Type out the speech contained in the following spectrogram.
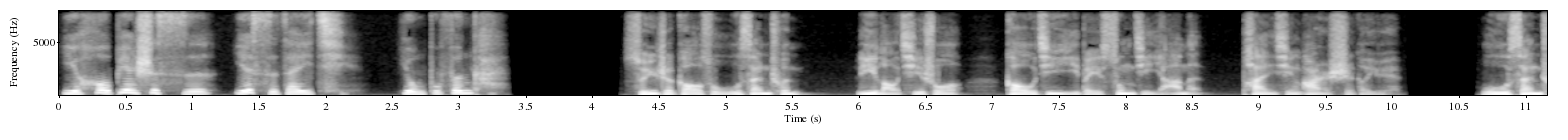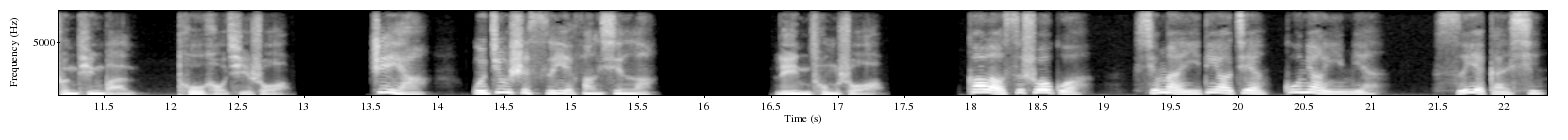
以后便是死也死在一起，永不分开。”随着告诉吴三春，李老七说高基已被送进衙门，判刑二十个月。吴三春听完，吐口气说：“这样，我就是死也放心了。”林聪说：“高老四说过。”刑满一定要见姑娘一面，死也甘心。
